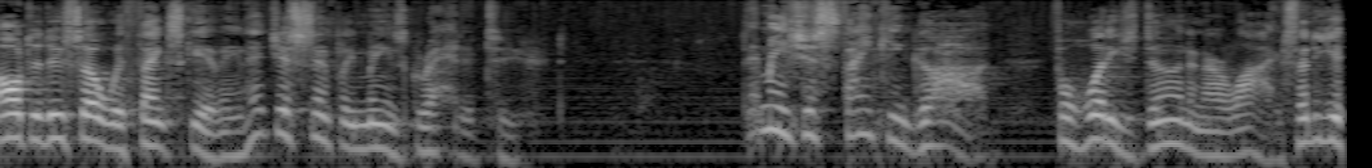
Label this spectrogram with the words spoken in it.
ought to do so with thanksgiving. That just simply means gratitude. That means just thanking God for what he's done in our life. So do you,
